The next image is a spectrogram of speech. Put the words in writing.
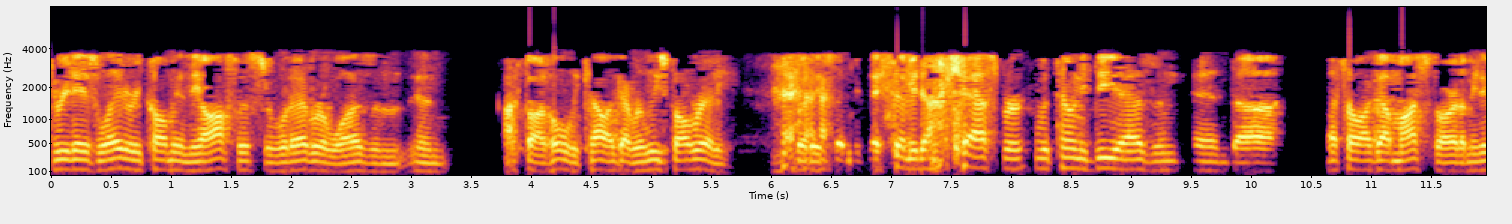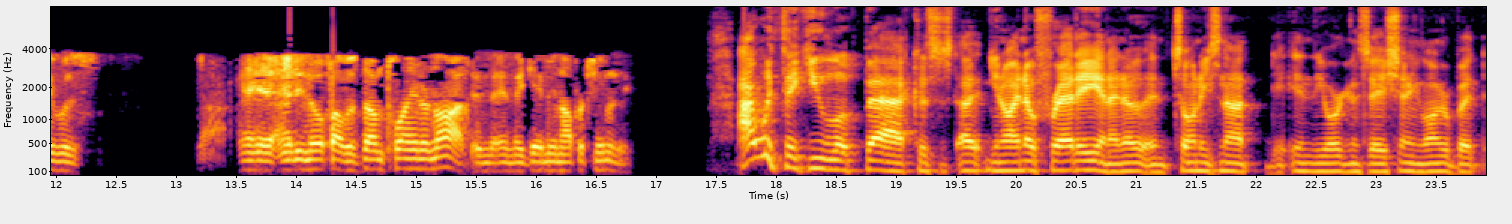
three days later he called me in the office or whatever it was and and I thought, Holy cow, I got released already. but they sent me they sent me down to Casper with Tony Diaz and and uh that's how I got my start. I mean it was I, I didn't know if I was done playing or not and, and they gave me an opportunity. I would think you look back because uh, you know I know Freddie and I know and Tony's not in the organization any longer, but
